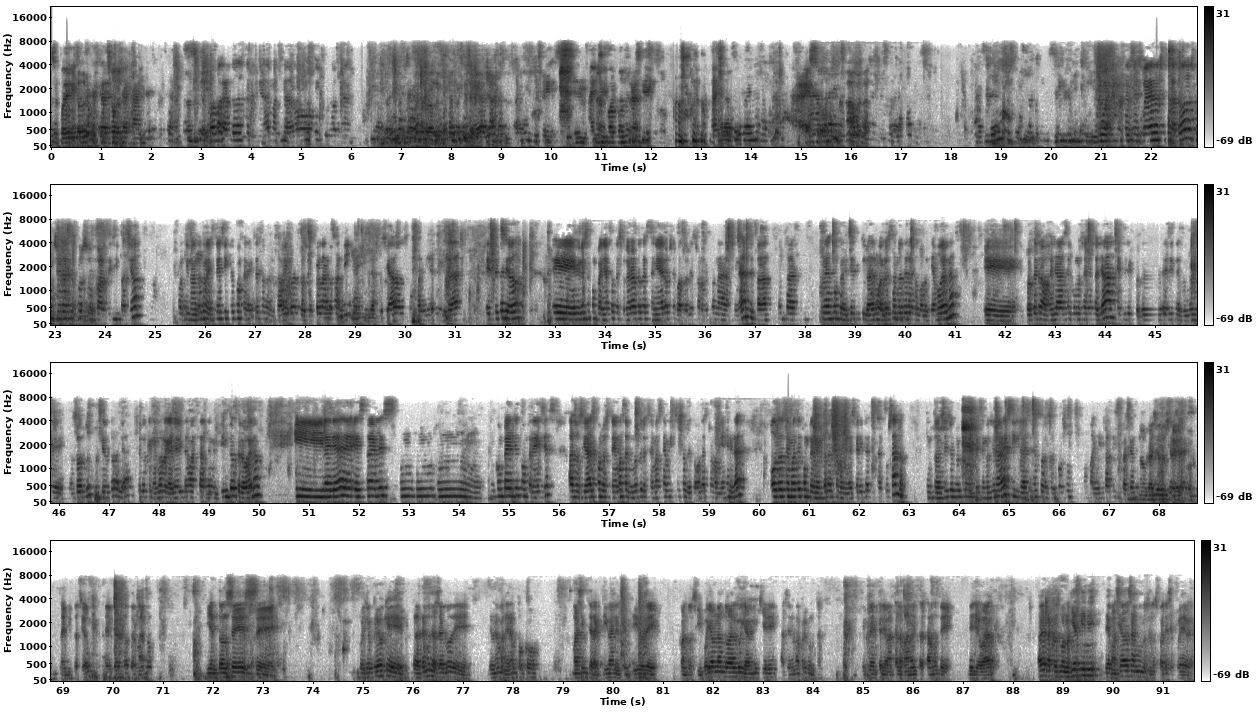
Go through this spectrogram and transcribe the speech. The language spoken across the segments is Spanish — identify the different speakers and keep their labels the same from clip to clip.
Speaker 1: Se puede evitar todo acá.
Speaker 2: Puedo pagar todas, pero queda demasiado.
Speaker 1: Lo que allá.
Speaker 3: Hay mejor contras que
Speaker 1: Eso. Ah, bueno.
Speaker 2: Bueno, entonces buenas noches para todos, muchas gracias por su participación. Continuando con este ciclo de conferencias organizado hoy el profesor Fernando Sandillo y asociados, compañías vida, este periodo, eh, hoy nos acompaña el profesor Leonardo Castañeda del Observatorio Astronómico Nacional, les va a contar una conferencia titulada El modelo estándar de la cosmología moderna. Eh, el profe trabaja ya hace algunos años allá, es director de tesis de algunos de nosotros, por cierto, allá, espero que no nos regañe ahorita más tarde en el quinto, pero bueno. Y la idea es traerles un, un, un, un compendio de conferencias asociadas con los temas, algunos de los temas que han visto, sobre todo en la astronomía en general, otros temas de complemento a la astronomía esférica que están cursando. Entonces yo creo que empecemos de una vez y gracias al profesor por su compañía y participación.
Speaker 1: No, gracias a ustedes por la invitación, Alberto, Fernando. Y entonces, eh, pues yo creo que tratemos de hacerlo de, de una manera un poco más interactiva en el sentido de cuando si voy hablando algo y alguien quiere hacer una pregunta, simplemente levanta la mano y tratamos de, de llevar... A ver, la cosmología tiene demasiados ángulos en los cuales se puede ver.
